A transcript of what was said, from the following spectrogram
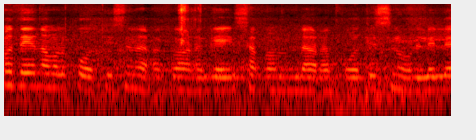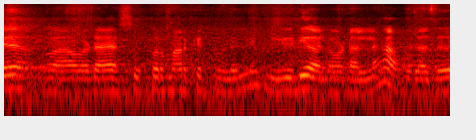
അപ്പോൾ ഇതേ നമ്മൾ പോത്തീസിന് ഇറക്കുവാണ് ഗെയ്സ് അപ്പം എന്താ പറയുക പോത്തീസിനുള്ളിൽ അവിടെ സൂപ്പർ മാർക്കറ്റിനുള്ളിൽ വീഡിയോ അലോഡല്ല. അവരത്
